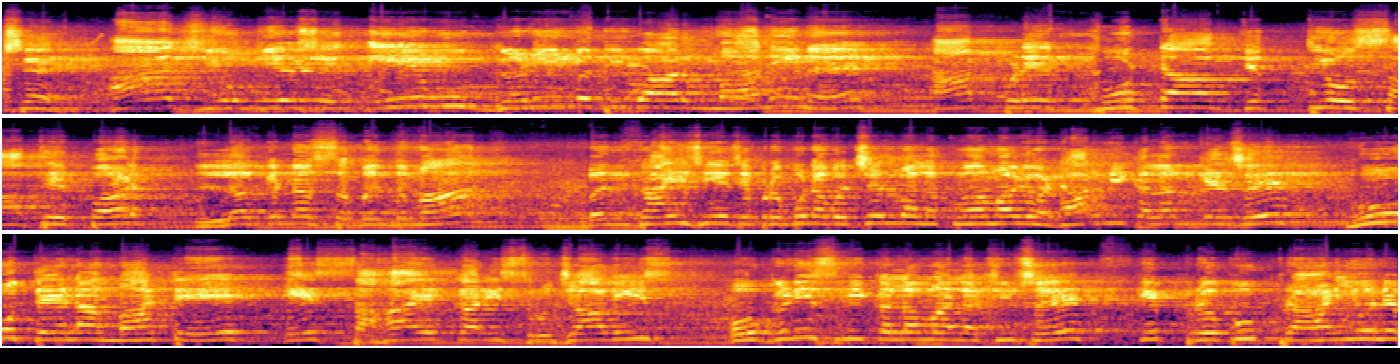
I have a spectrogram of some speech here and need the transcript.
છે. આજ યોગ્ય છે. એવું ઘણી બધી વાર માનીને આપણે ખોટા વ્યક્તિઓ સાથે પણ લગ્ન સંબંધમાં બંધાઈ જઈએ છે પ્રભુના વચનમાં લખવામાં આવ્યું, અઢારમી કલમ કે છે, હું તેના માટે એ સહાયકારી સૃજાવીશ. ઓગણીસમી કલમમાં લખ્યું છે કે પ્રભુ પ્રાણીઓને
